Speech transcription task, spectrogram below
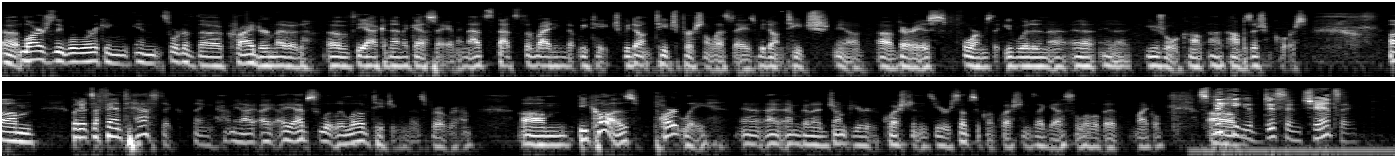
uh, largely we're working in sort of the Kreider mode of the academic essay. I mean, that's that's the writing that we teach. We don't teach personal essays. We don't teach you know uh, various forms that you would in a in a, in a usual com- uh, composition course. Um, but it's a fantastic thing. I mean, I, I absolutely love teaching in this program um, because partly, and I, am going to jump your questions, your subsequent questions, I guess, a little bit, Michial. Speaking um, of disenchanting.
